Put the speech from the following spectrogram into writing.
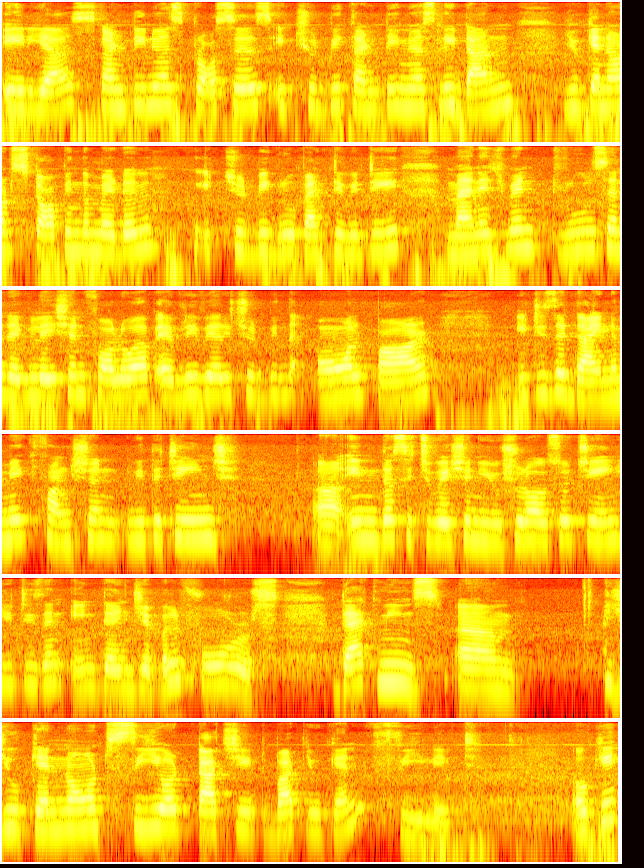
areas. Continuous process it should be continuously done. You cannot stop in the middle. It should be group activity. Management rules and regulation follow up everywhere. It should be in the all part it is a dynamic function with a change uh, in the situation. You should also change. It is an intangible force. That means um, you cannot see or touch it but you can feel it. Okay?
